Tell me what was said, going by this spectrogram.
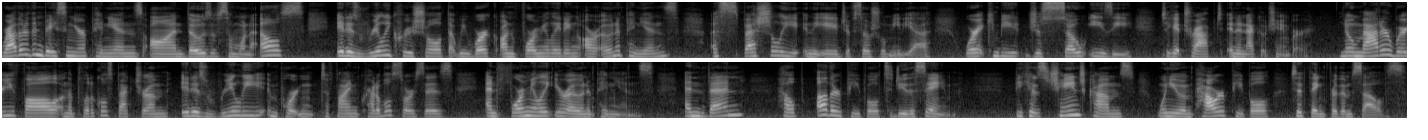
Rather than basing your opinions on those of someone else, it is really crucial that we work on formulating our own opinions, especially in the age of social media, where it can be just so easy to get trapped in an echo chamber. No matter where you fall on the political spectrum, it is really important to find credible sources and formulate your own opinions, and then help other people to do the same because change comes when you empower people to think for themselves.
